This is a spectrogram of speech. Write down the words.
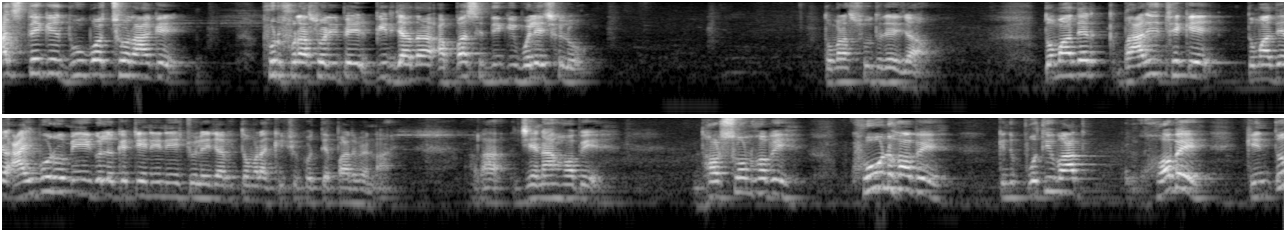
আজ থেকে দু বছর আগে ফুরফুরা শরীফের পীরজাদা আব্বাস সিদ্দিকি বলেছিল, তোমরা সুধরে যাও। তোমাদের বাড়ি থেকে তোমাদের আইবুড়ো মেয়েগুলোকে টেনে নিয়ে চলে যাবে, তোমরা কিছু করতে পারবে না। জেনা হবে, ধর্ষণ হবে, খুন হবে, কিন্তু প্রতিবাদ হবে, কিন্তু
